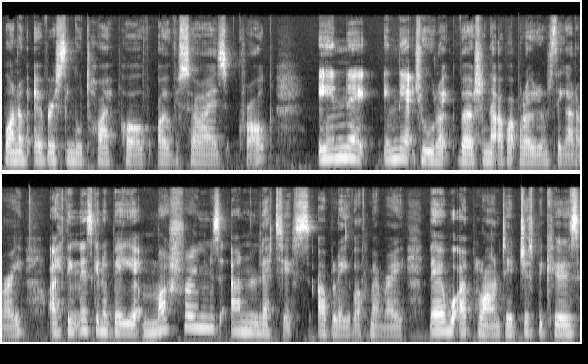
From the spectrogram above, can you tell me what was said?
one of every single type of oversized crop. In in the actual like version that I've uploaded onto the gallery, I think there's going to be mushrooms and lettuce, I believe, off memory. They're what I planted just because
